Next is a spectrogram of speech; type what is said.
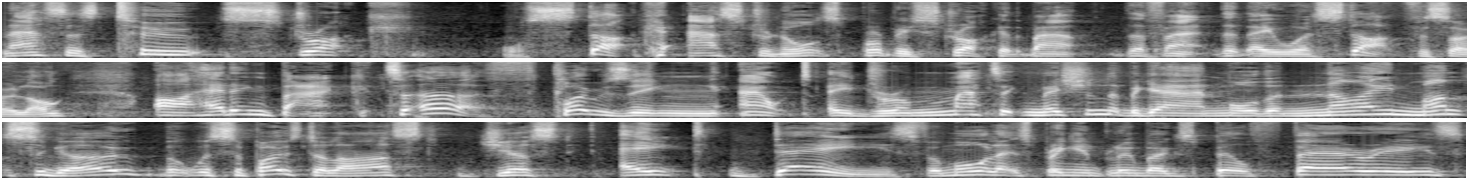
NASA's two struck or stuck astronauts, probably struck about the fact that they were stuck for so long, are heading back to Earth, closing out a dramatic mission that began more than nine months ago, but was supposed to last just eight days. For more, let's bring in Bloomberg's Bill Faries.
